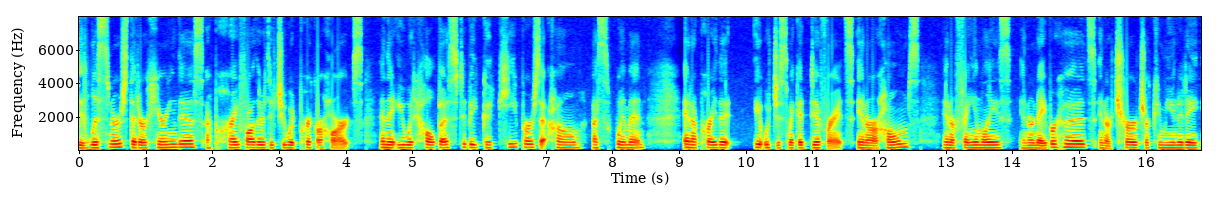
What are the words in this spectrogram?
the listeners that are hearing this, I pray, Father, that you would prick our hearts and that you would help us to be good keepers at home, us women. And I pray that it would just make a difference in our homes, in our families, in our neighborhoods, in our church, our community,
